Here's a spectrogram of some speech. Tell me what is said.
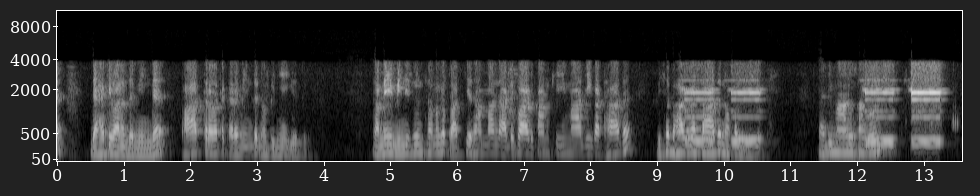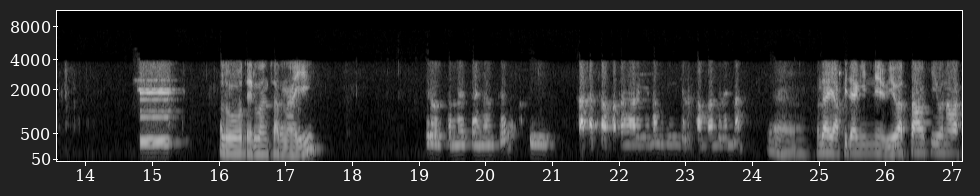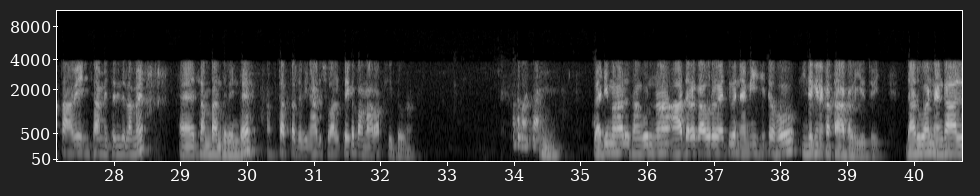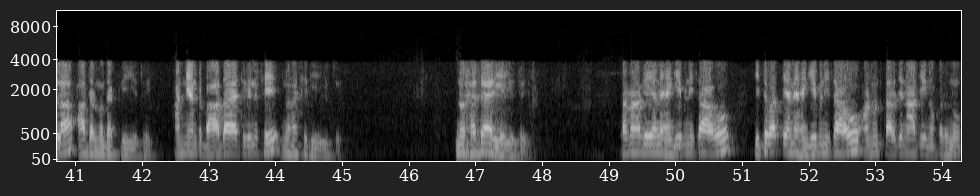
දැහැටි වනදමින්ද පාත්‍රවත කරමින්ද නොබිනිය යුතුය. ගමේ මිනිසුන් සමග ප්‍රත්‍ය සම්බන්ධ අඩුපාඩුකම් කීම ආදී කතාද විෂභාගවත් ආද නොකළ යුතුය. වැඩිමාළු සංගුණ හලෝ තෙරුවන් සරණයි. තෙරුවන් සරණයි සන්නන්ත අපි සාකච්ඡා පටන් අරගෙන මේ සම්බන්ධ වෙන්න හොඳයි අපි දැන් ඉන්නේ විවස්ථාව කියවන අවස්ථාවේ නිසා මෙතනද ළම සම්බන්ධ වෙන්න අපිටත් අද විනාඩි ස්වල්පයක පමාවක් සිද්ධ වුණා. වැඩිමහල් සංගුණා ආදර ගෞරව ඇතිව නැමී සිට හෝ ඉඳගෙන කතා කළ යුතුයි. දරුවන් ඇඟාල්ලා ආදර නොදක්විය යුතුයි. අන්‍යයන්ට බාධා ඇති වෙනසේ නොහැසිරිය යුතුයි. නොහැදෑරිය යුතුයි. තමාගේ යන හැඟීම නිසා හෝ හිතවත් යන හැඟීම නිසා හෝ අනුත් තර්ජනාදී නොකරනු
